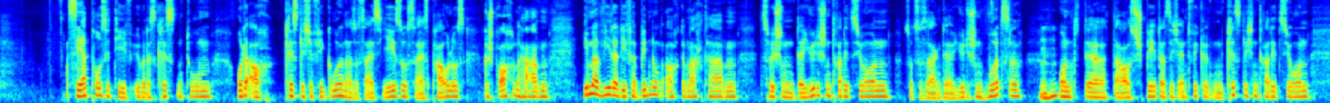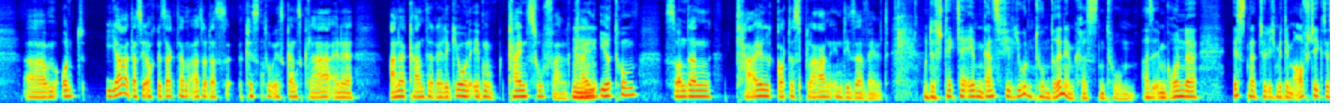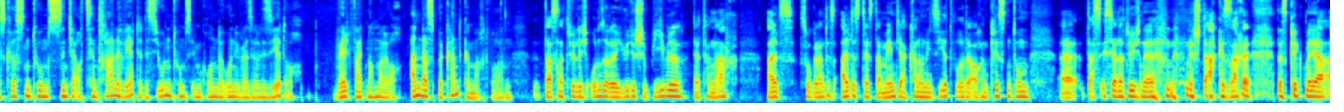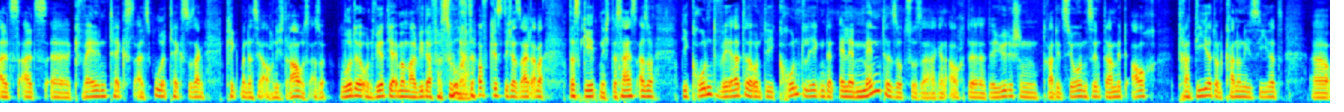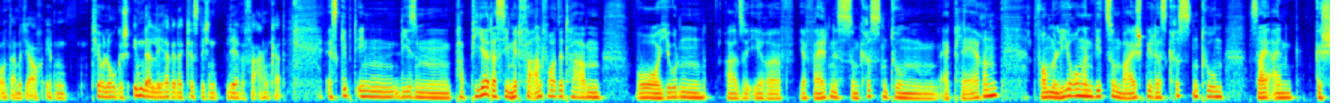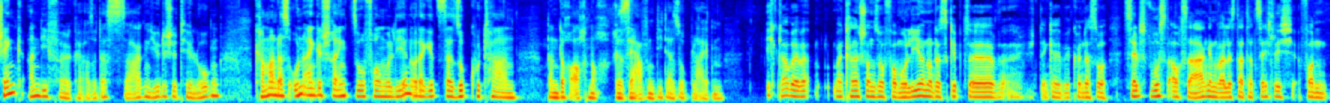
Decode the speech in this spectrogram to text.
sehr positiv über das Christentum oder auch christliche Figuren, also sei es Jesus, sei es Paulus, gesprochen haben, immer wieder die Verbindung auch gemacht haben zwischen der jüdischen Tradition, sozusagen der jüdischen Wurzel mhm. und der daraus später sich entwickelten christlichen Tradition. Ähm, und ja, dass sie auch gesagt haben, also das Christentum ist ganz klar eine anerkannte Religion, eben kein Zufall, kein mhm. Irrtum, sondern Teil Gottes Plan in dieser Welt. Und es steckt ja eben ganz viel Judentum drin im Christentum. Also im Grunde ist natürlich mit dem Aufstieg des Christentums sind ja auch zentrale Werte des Judentums im Grunde universalisiert, auch weltweit nochmal auch anders bekannt gemacht worden. Dass natürlich unsere jüdische Bibel, der Tanach, als sogenanntes Altes Testament ja kanonisiert wurde, auch im Christentum. Äh, das ist ja natürlich eine, eine starke Sache. Das kriegt man ja als, als äh, Quellentext, als Urtext sozusagen, kriegt man das ja auch nicht raus. Also wurde und wird ja immer mal wieder versucht ja. auf christlicher Seite, aber das geht nicht. Das heißt also, die Grundwerte und die grundlegenden Elemente sozusagen auch der, der jüdischen Tradition sind damit auch tradiert und kanonisiert äh, und damit ja auch eben theologisch in der Lehre, der christlichen Lehre verankert. Es gibt in diesem Papier, das Sie mitverantwortet haben, wo Juden also ihre, ihr Verhältnis zum Christentum erklären, Formulierungen wie zum Beispiel, das Christentum sei ein Geschenk an die Völker. Also das sagen jüdische Theologen. Kann man das uneingeschränkt so formulieren oder gibt es da subkutan dann doch auch noch Reserven, die da so bleiben? Ich glaube, man kann es schon so formulieren und es gibt, äh, ich denke, wir können das so selbstbewusst auch sagen, weil es da tatsächlich von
